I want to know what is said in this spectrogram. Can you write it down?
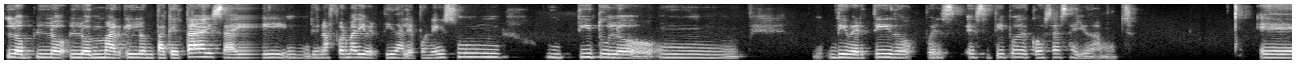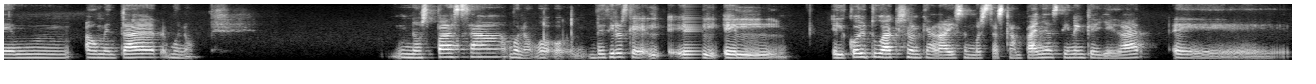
lo, empaquetáis ahí de una forma divertida, le ponéis un, título divertido, pues ese tipo de cosas ayuda mucho. Em, aumentar, bueno, nos pasa, bueno, deciros que el call to action que hagáis en vuestras campañas tienen que llegar, eh,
